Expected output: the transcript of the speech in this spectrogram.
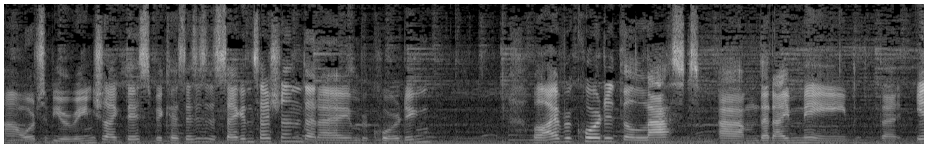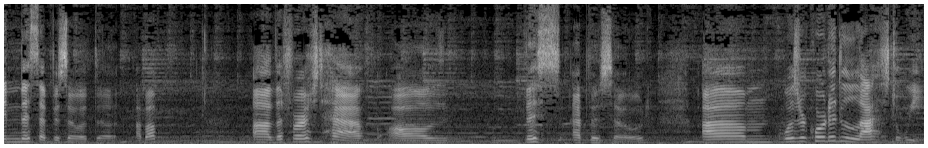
uh, or to be arranged like this because this is the second session that I am recording. Well, I've recorded the last um, that I made that in this episode, the about uh, the first half of this episode um, was recorded last week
